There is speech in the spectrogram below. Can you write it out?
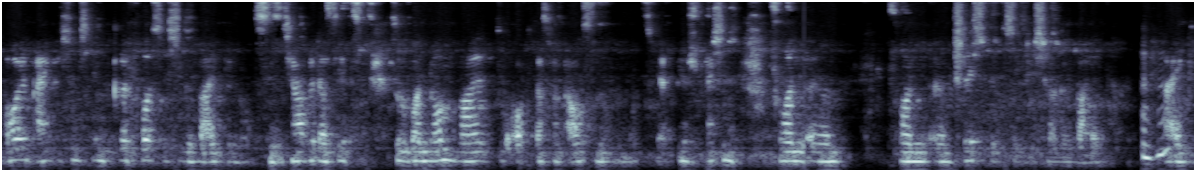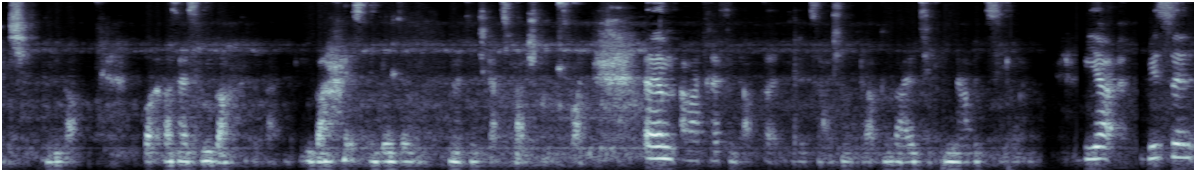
wollen eigentlich nicht den Begriff häusliche Gewalt benutzen. Ich habe das jetzt so übernommen, weil so oft das von außen benutzt wird. Wir sprechen von ähm, von äh, geschlechtsspezifischer Gewalt mhm. eigentlich lieber. Was heißt lieber? Lieber ist in dem Sinne natürlich ganz falsch das Wort. Ähm, aber treffender die Bezeichnung oder Gewalt in Nahbeziehungen. Wir wissen,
